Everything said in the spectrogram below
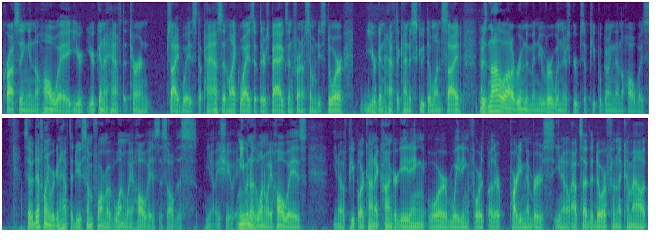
crossing in the hallway, you're you're gonna have to turn sideways to pass. And likewise if there's bags in front of somebody's door you're going to have to kind of scoot to one side. There's not a lot of room to maneuver when there's groups of people going down the hallways. So definitely we're going to have to do some form of one-way hallways to solve this you know issue. And even with one-way hallways you know, if people are kind of congregating or waiting for other party members, you know, outside the door for them to come out,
